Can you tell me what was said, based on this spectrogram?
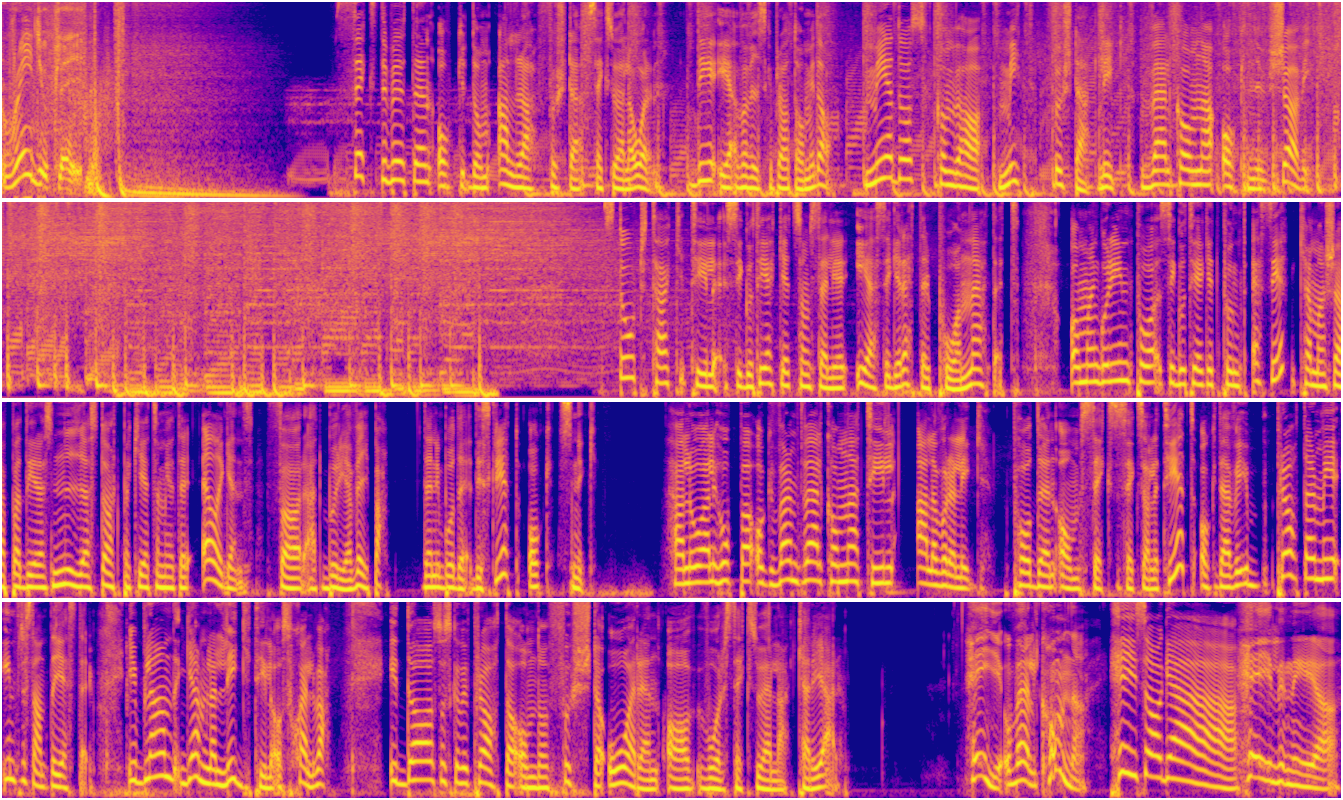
Radioplay. Sexdebuten och de allra första sexuella åren. Det är vad vi ska prata om idag. Med oss kommer vi ha mitt första ligg. Välkomna och nu kör vi! Stort tack till Sigoteket som säljer e-cigaretter på nätet. Om man går in på sigoteket.se kan man köpa deras nya startpaket som heter Elegance för att börja vejpa. Den är både diskret och snygg. Hallå allihopa och varmt välkomna till alla våra ligg. Podden om sex och sexualitet och där vi pratar med intressanta gäster. Ibland gamla ligg till oss själva. Idag så ska vi prata om de första åren av vår sexuella karriär. Hej och välkomna! Hej Saga! Hej Linnea!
